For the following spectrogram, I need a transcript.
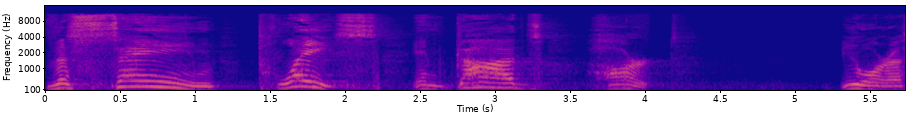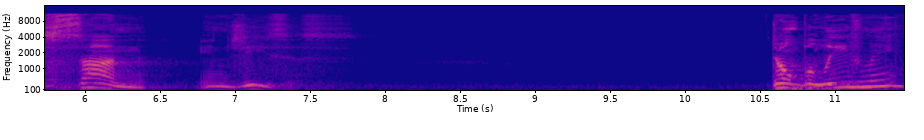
the same place in God's heart. You are a son in Jesus. Don't believe me?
